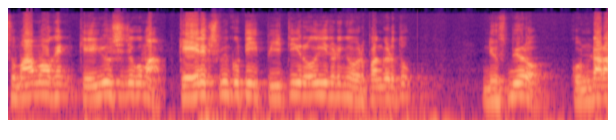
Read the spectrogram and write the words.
Sumamohan K U Shijakumar K Lakshmikutty P T Roy തുടങ്ങിയവർ പങ്കെടുത്തു. News bureau Kundara.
